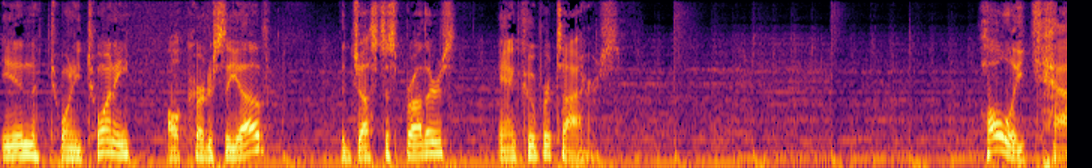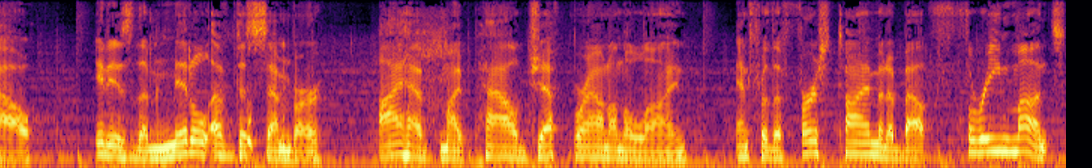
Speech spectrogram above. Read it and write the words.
in 2020, all courtesy of the Justice Brothers and Cooper Tires. Holy cow, it is the middle of December. I have my pal Jeff Braun on the line, and for the first time in about three months,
